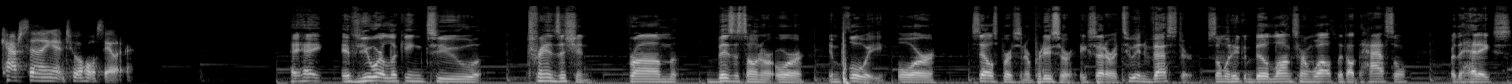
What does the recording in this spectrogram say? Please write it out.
cash selling it to a wholesaler? Hey, hey, if you are looking to transition from business owner or employee or salesperson or producer, etc., to investor, someone who can build long-term wealth without the hassle or the headaches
